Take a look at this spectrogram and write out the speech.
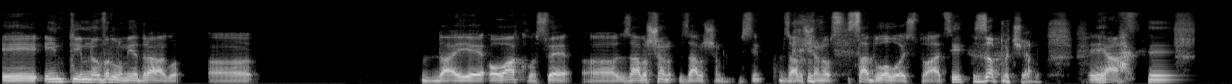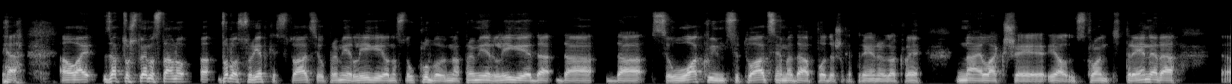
I intimno vrlo mi je drago uh, da je ovako sve završeno, završeno, mislim, završeno sad u ovoj situaciji. Započeo. Ja, ja, ovaj, zato što jednostavno uh, vrlo su rijetke situacije u premijer ligi, odnosno u klubovima premijer lige da, da, da se u ovakvim situacijama da podrška treneru, dakle najlakše je jel, skloniti trenera, Uh,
